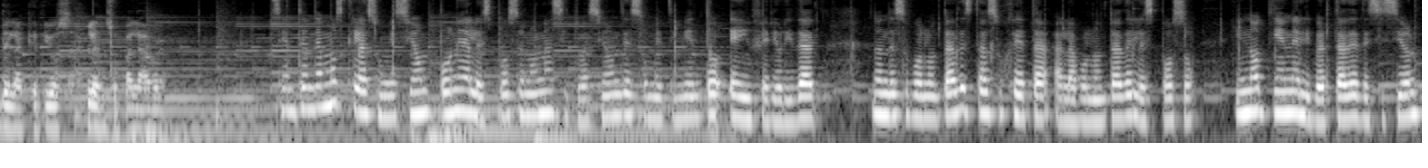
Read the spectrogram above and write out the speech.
de la que Dios habla en su palabra. Si entendemos que la sumisión pone a la esposa en una situación de sometimiento e inferioridad, donde su voluntad está sujeta a la voluntad del esposo y no tiene libertad de decisión,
